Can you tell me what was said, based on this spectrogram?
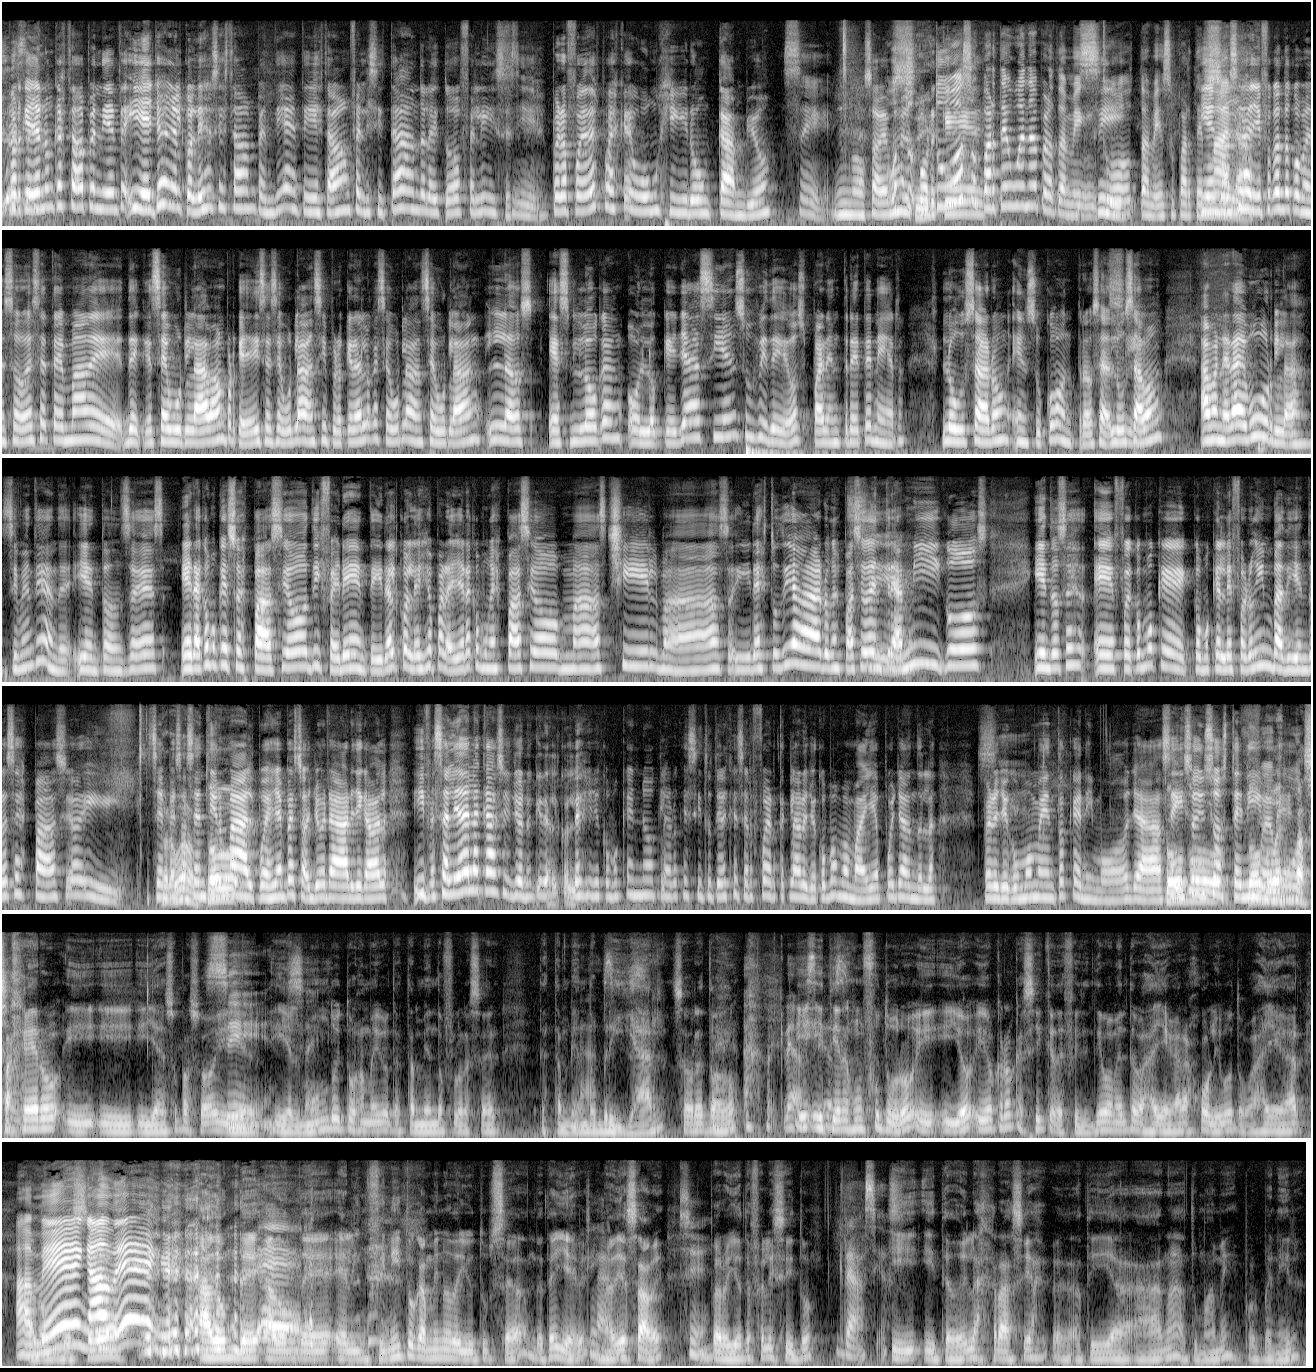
Porque ella nunca estaba pendiente y ellos en el colegio sí estaban pendientes y estaban felicitándola y todos felices. Pero fue después que hubo un giro, un cambio. Sí. No sabemos el Tuvo su parte buena, pero también tuvo también su parte mala. Y entonces allí fue cuando comenzó ese tema de, de, que se burlaban, porque ella dice se burlaban, sí, pero ¿qué era lo que se burlaban? Se burlaban los eslogan o lo que ella hacía en sus videos para entretener, lo usaron en su contra, o sea, lo usaban a manera de burla, ¿sí me entiendes? Y entonces era como que su espacio diferente, ir al colegio para ella era como un espacio más chill, más ir a estudiar, un espacio de entre amigos, y entonces eh, fue como que, como que le fueron invadiendo ese espacio y se empezó a sentir mal. Pues ella empezó a llorar, llegaba y salía de la casa y yo no quería ir al colegio. Y yo como que no, claro que sí, tú tienes que ser fuerte. Claro, yo como mamá ahí apoyándola. Pero llegó un momento que ni modo, ya se hizo insostenible. Todo es pasajero y, y, ya eso pasó y, y el mundo y tus amigos te están viendo florecer te están viendo brillar, sobre todo. y, y, tienes un futuro. Y, y, yo, yo creo que sí, que definitivamente vas a llegar a Hollywood o vas a llegar amén, a donde amén. a donde, a donde el infinito camino de YouTube sea, donde te lleve. Nadie sabe. Pero yo te felicito. Gracias. Y, y te doy las gracias eh, a ti, a, a Ana, a tu mami, por venir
